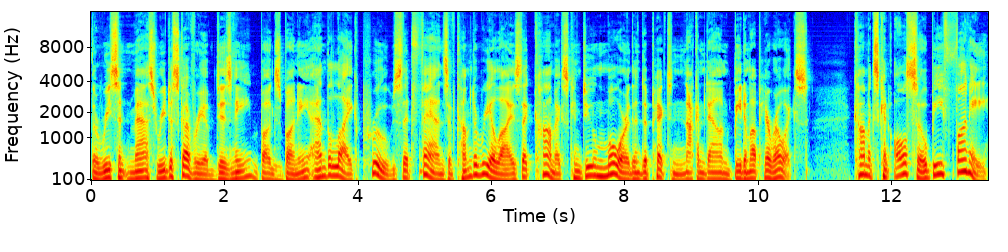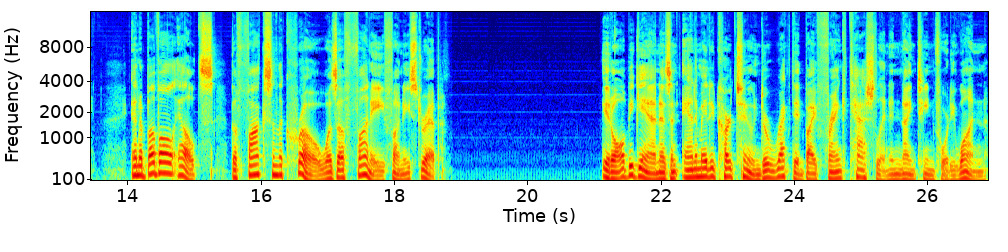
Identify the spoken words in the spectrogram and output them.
The recent mass rediscovery of Disney, Bugs Bunny, and the like proves that fans have come to realize that comics can do more than depict knock 'em down, beat 'em up heroics. Comics can also be funny. And above all else, The Fox and the Crow was a funny, funny strip. It all began as an animated cartoon directed by Frank Tashlin in 1941.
